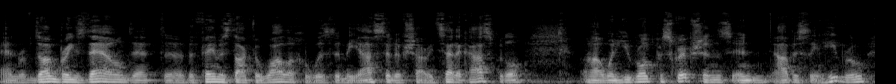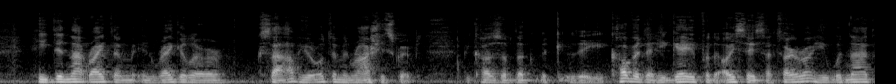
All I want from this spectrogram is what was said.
And Rav Don brings down that uh, the famous Dr. Wallach, who was the Miyassid of Shaarei Tzedek Hospital, uh, when he wrote prescriptions in obviously in Hebrew, he did not write them in regular ksav. He wrote them in Rashi script because of the the, the kavod that he gave for the Oisei Satorah. He would not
